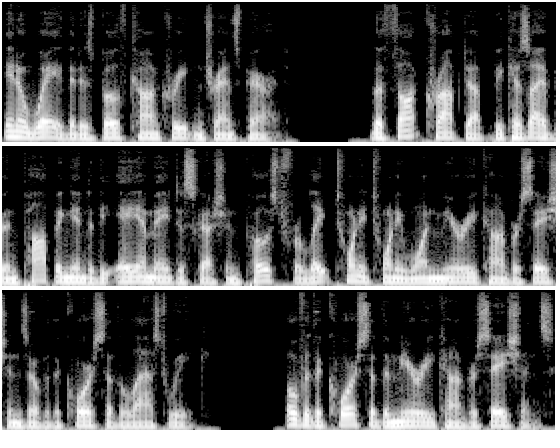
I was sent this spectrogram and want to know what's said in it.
in a way that is both concrete and transparent. The thought cropped up because I have been popping into the AMA discussion post for late 2021 MIRI conversations over the course of the last week. Over the course of the MIRI conversations,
